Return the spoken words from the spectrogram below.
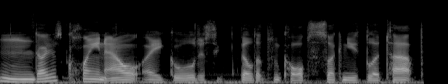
Hmm, do I just coin out a ghoul just to build up some corpses so I can use blood tap?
